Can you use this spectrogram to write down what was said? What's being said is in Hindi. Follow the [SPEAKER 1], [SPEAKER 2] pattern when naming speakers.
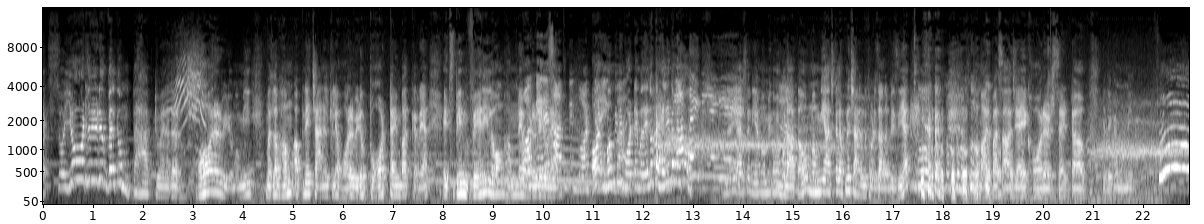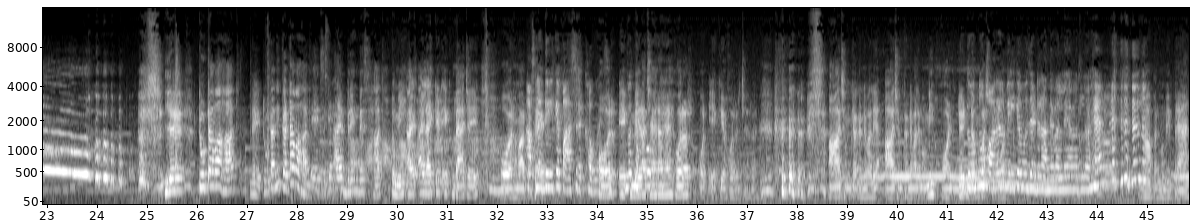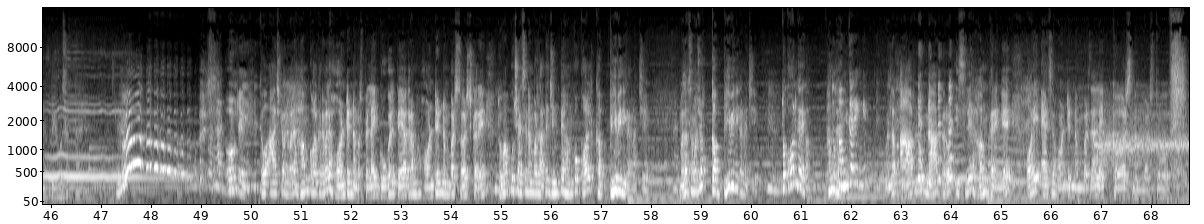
[SPEAKER 1] Yo what is the video? Welcome back to another mummy. मतलब हम अपने चैनल के लिए हॉरर वीडियो बहुत टाइम बाद कर रहे हैं। इट्स बीन वेरी लॉन्ग हमने हॉरर वीडियो
[SPEAKER 2] बहुत
[SPEAKER 1] और मम्मी भी बहुत टाइम बाद आई, तो पहले तो
[SPEAKER 2] नहीं
[SPEAKER 1] ऐसा नहीं है मम्मी को मैं बुलाता हूँ। मम्मी आजकल अपने चैनल में थोड़ी ज़्यादा बिज़ी है। तो हमारे पास आ जाए एक हॉरर सेटअप ये देखा मम्मी। ये टूटा हुआ हाथ नहीं टूटा नहीं कटा हुआ हाथ। एक सेकंड आई ब्रिंग दिस हाथ to me I I like it एक बैच है और हमारे पास है
[SPEAKER 2] दिल के पास रखा हुआ है।
[SPEAKER 1] और एक मेरा चेहरा है हॉरर और एक ये हॉरर चेहरा है। आज हम क्या करने वाले हैं? आज हम करने वाले मम्मी हॉन्टेड
[SPEAKER 2] दोनों
[SPEAKER 1] नंबर्स
[SPEAKER 2] हॉरर मिलके मुझे डराने वाले हैं मतलब है?
[SPEAKER 1] यहाँ पर मम्मी प्रैंक भी हो सकता है। ओके तो आज क्या होने वाला है? हम कॉल करने वाले हॉन्टेड नंबर्स पे लाइक गूगल पे अगर हम हॉन्टेड नंबर सर्च करें तो वहाँ कुछ ऐसे नंबर्स आते हैं जिन पे हमको कॉल कभी भी नहीं करना चाहिए। मतलब समझ लो कभी भी नहीं करना चाहिए।
[SPEAKER 2] हम्म।
[SPEAKER 1] तो कौन करेगा? हम
[SPEAKER 2] तो हम
[SPEAKER 1] करेंगे।
[SPEAKER 2] करेंगे।
[SPEAKER 1] मतलब आप लोग ना करो इसलिए हम करेंगे। और ये ऐसे हॉन्टेड नंबर्स हैं लाइक कर्स नंबर्स तो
